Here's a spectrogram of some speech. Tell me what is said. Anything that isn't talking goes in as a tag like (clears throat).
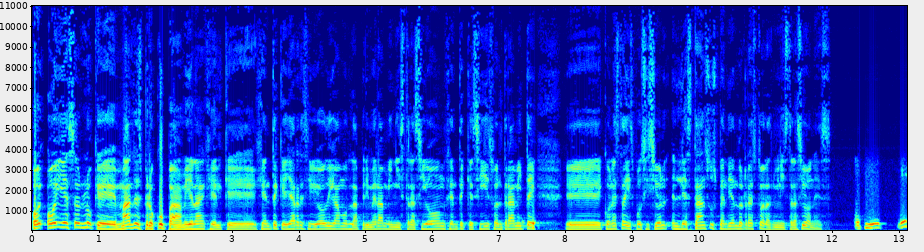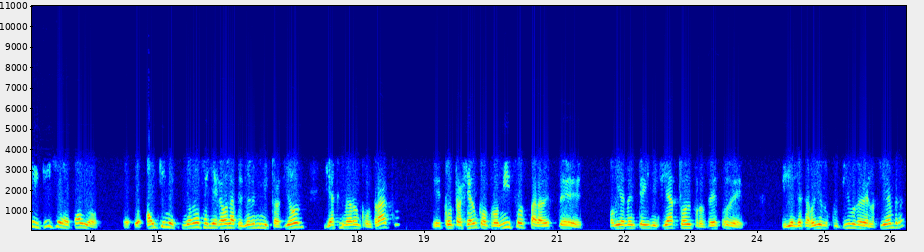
Hoy, hoy eso es lo que más les preocupa, Miguel Ángel, que gente que ya recibió, digamos, la primera administración, gente que sí hizo el trámite, eh, con esta disposición le están suspendiendo el resto de las administraciones. Así es. Mira, incluso, Pablo, eh, eh, hay quienes no les ha llegado la primera administración, ya firmaron contratos, eh, contrajeron compromisos para este, obviamente iniciar todo el proceso de y el desarrollo de los cultivos desde la siembra,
